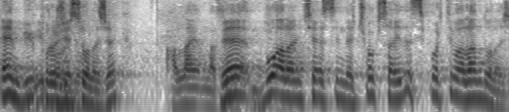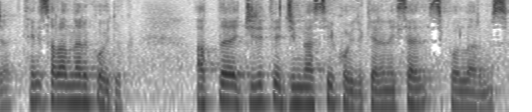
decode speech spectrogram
en büyük, Büyük projesi proje. olacak. Allah nasip Ve bu inşallah. alan içerisinde çok sayıda sportif alan da olacak. Tenis alanları koyduk. Atlı cirit ve jimnastiği koyduk. Geleneksel sporlarımız.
